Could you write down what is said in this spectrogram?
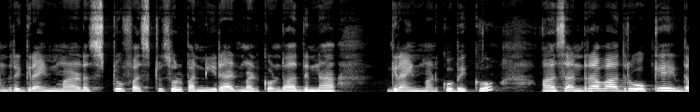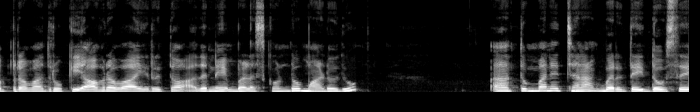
ಅಂದರೆ ಗ್ರೈಂಡ್ ಮಾಡೋಷ್ಟು ಫಸ್ಟು ಸ್ವಲ್ಪ ನೀರು ಆ್ಯಡ್ ಮಾಡಿಕೊಂಡು ಅದನ್ನು ಗ್ರೈಂಡ್ ಮಾಡ್ಕೋಬೇಕು. ಸಣ್ಣ ರವೆ ಆದರೂ ಓಕೆ ದಪ್ಪ ರವೆ ಆದರೂ ಓಕೆ, ಯಾವ ರವ ಇರುತ್ತೋ ಅದನ್ನೇ ಬಳಸ್ಕೊಂಡು ಮಾಡೋದು. ತುಂಬಾ ಚೆನ್ನಾಗಿ ಬರುತ್ತೆ ಈ ದೋಸೆ.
